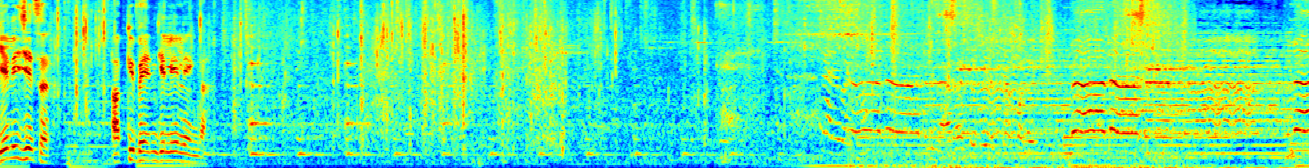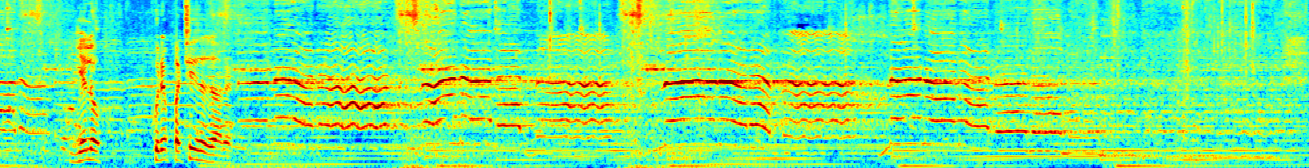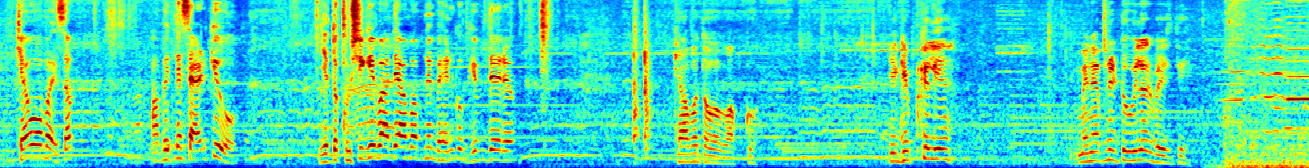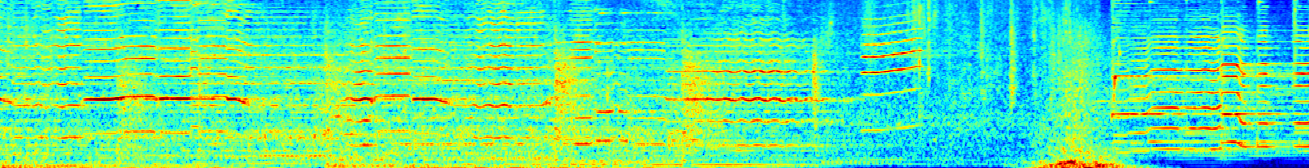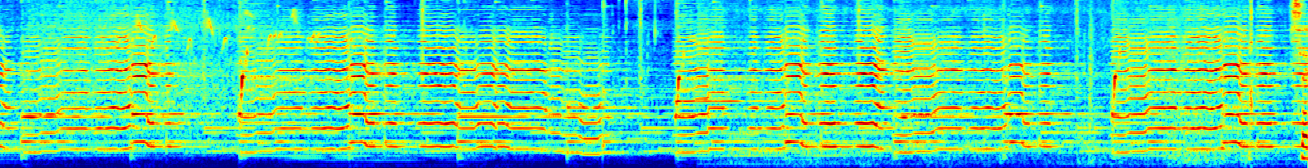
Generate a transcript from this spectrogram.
ये लीजिए, सर। आपकी बहन के लिए लेंगा। ये लो, पूरे पच्चीस हज़ार है। क्या हुआ भाई साहब? आप इतने सैड क्यों हो? ये तो खुशी की बात है, आप अपनी बहन को गिफ्ट दे रहे हो। क्या बताओ अब आपको? ये गिफ्ट के लिए मैंने अपनी टू व्हीलर भेज दी।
